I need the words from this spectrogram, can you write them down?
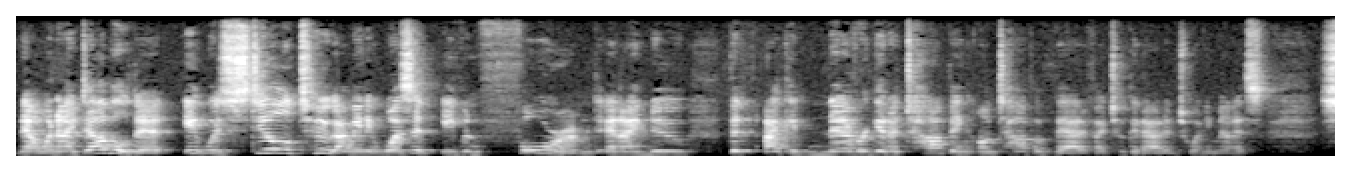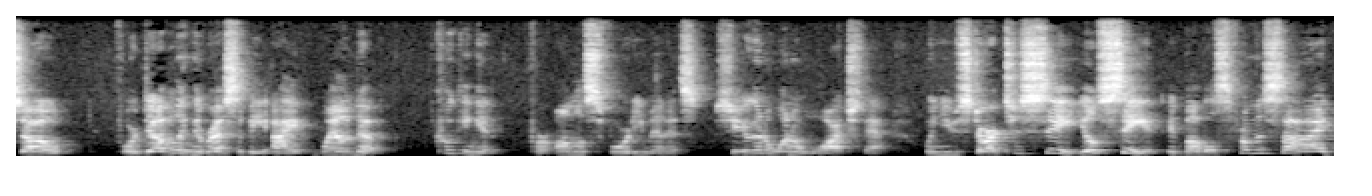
Now, when I doubled it, it was still too, I mean, it wasn't even formed, and I knew that I could never get a topping on top of that if I took it out in 20 minutes. So, for doubling the recipe, I wound up cooking it for almost 40 minutes. So you're going to want to watch that. When you start to see, you'll see it. It bubbles from the side,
